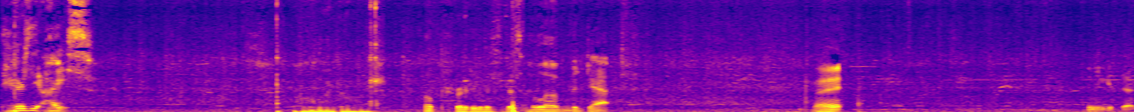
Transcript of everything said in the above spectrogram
here's the ice. Oh my gosh. How pretty is this? I love the depth. Right? And you get that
